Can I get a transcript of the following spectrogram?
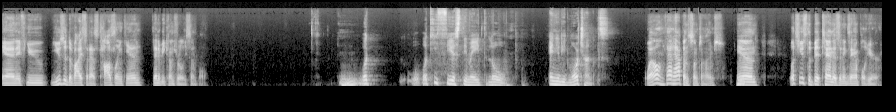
And if you use a device that has Toslink in, then it becomes really simple. What what if you estimate low and you need more channels? Well, that happens sometimes. Mm-hmm. And let's use the bit 10 as an example here.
